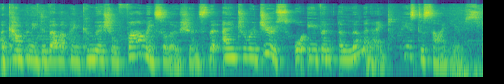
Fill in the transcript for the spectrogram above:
a company developing commercial farming solutions that aim to reduce or even eliminate pesticide use.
